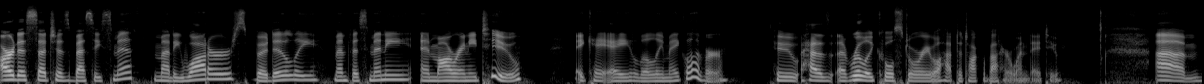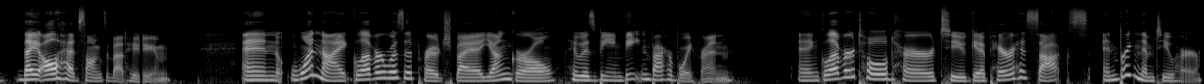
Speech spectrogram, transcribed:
Artists such as Bessie Smith, Muddy Waters, Bo Diddley, Memphis Minnie, and Ma Rainey too, aka Lillie Mae Glover, who has a really cool story. We'll have to talk about her one day too. Um, they all had songs about hoodoo. And one night, Glover was approached by a young girl who was being beaten by her boyfriend. And Glover told her to get a pair of his socks and bring them to her.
